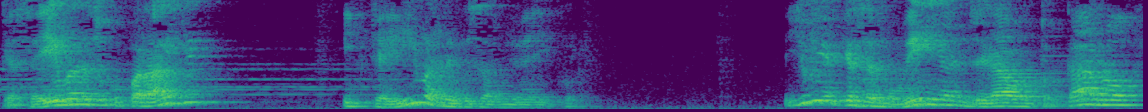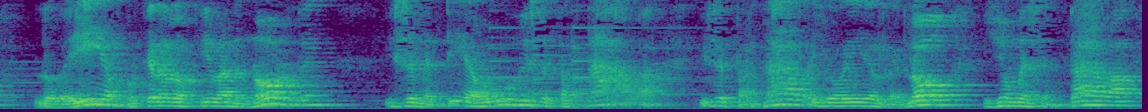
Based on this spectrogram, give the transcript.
que se iba a desocupar a alguien y que iba a revisar mi vehículo. Y yo veía que se movían, llegaba otro carro, lo veían porque eran los que iban en orden, y se metía uno y se tardaba, y se tardaba, y yo veía el reloj, y yo me sentaba,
